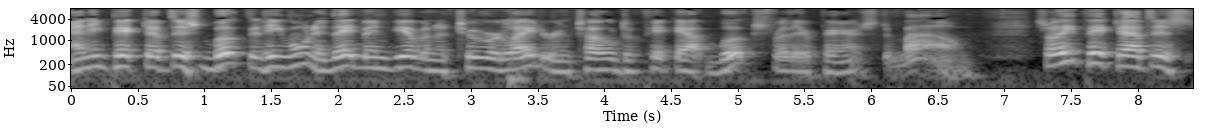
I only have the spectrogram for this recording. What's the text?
And he picked up this book that he wanted. They'd been given a tour later and told to pick out books for their parents to buy them. So he picked out this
